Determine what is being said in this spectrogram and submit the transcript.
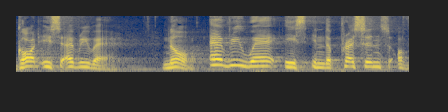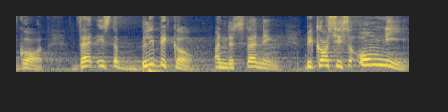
God is everywhere. No, everywhere is in the presence of God. That is the biblical understanding because He's omni.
